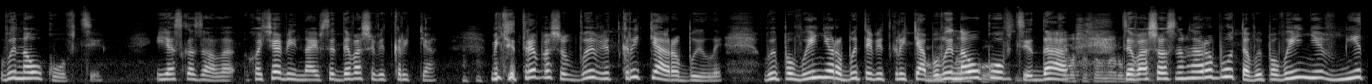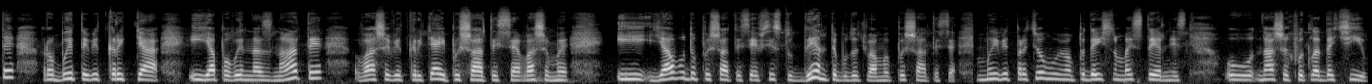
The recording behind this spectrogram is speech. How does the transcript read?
Ви науковці. І я сказала, хоча війна і все, де ваше відкриття? Мені треба, щоб ви відкриття робили. Ви повинні робити відкриття, бо ви науковці. Да. ваша основна Це ваша основна робота. Ви повинні вміти робити відкриття. І я повинна знати ваше відкриття і пишатися вашими. І я буду пишатися, і всі студенти будуть вами пишатися. Ми відпрацьовуємо педагогічну майстерність у наших викладачів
